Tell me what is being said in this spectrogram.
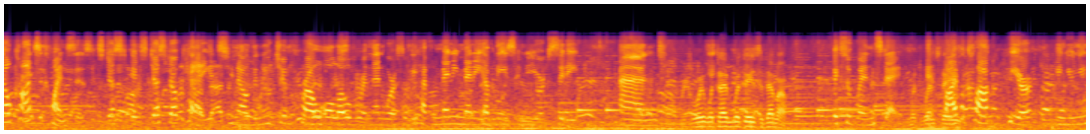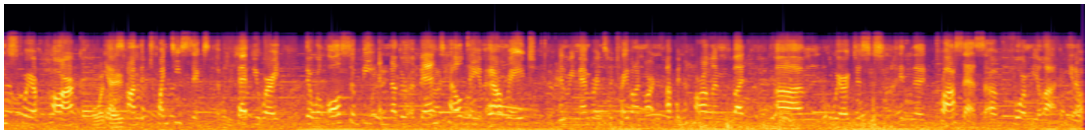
no consequences. It's just it's just okay. It's you know the new Jim Crow all over and then worse. And we have many many of these in New York City, and what, what time? What day is the demo? It's a Wednesday. What Wednesday Five is- o'clock here in Union Square Park. what yes, day? on the 26th of February. There will also be another event held, Day of Outrage and Remembrance for Trayvon Martin up in Harlem, but um, we're just in the process of formula, you know,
